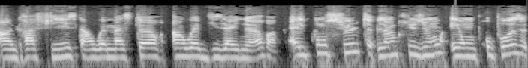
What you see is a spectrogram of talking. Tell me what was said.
un graphiste, un webmaster, un web designer, elle consulte l'inclusion et on propose,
